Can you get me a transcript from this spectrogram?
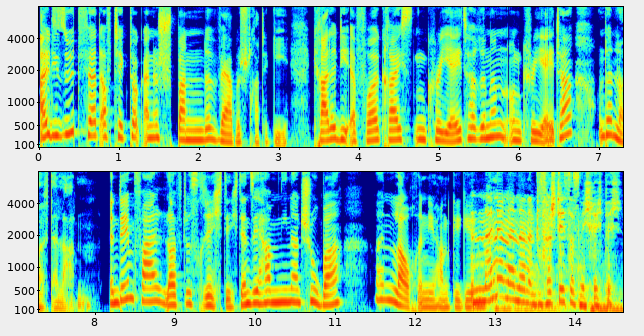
Aldi Süd fährt auf TikTok eine spannende Werbestrategie. Gerade die erfolgreichsten Creatorinnen und Creator und dann läuft der Laden. In dem Fall läuft es richtig, denn sie haben Nina Chuba einen Lauch in die Hand gegeben. Nein, nein, nein, nein, nein, du verstehst das nicht richtig.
